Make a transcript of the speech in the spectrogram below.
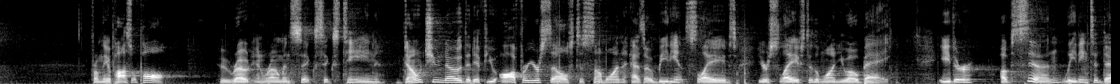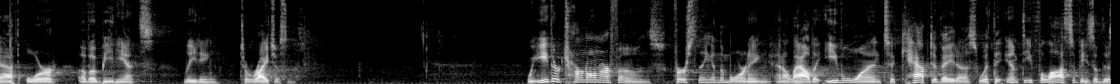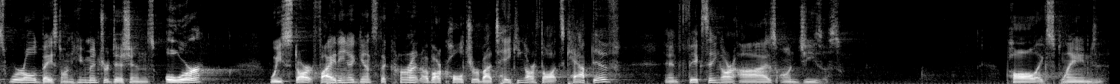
from the Apostle Paul, who wrote in Romans 6 16, Don't you know that if you offer yourselves to someone as obedient slaves, you're slaves to the one you obey, either of sin leading to death or of obedience leading to righteousness? We either turn on our phones first thing in the morning and allow the evil one to captivate us with the empty philosophies of this world based on human traditions, or we start fighting against the current of our culture by taking our thoughts captive and fixing our eyes on Jesus. Paul explained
